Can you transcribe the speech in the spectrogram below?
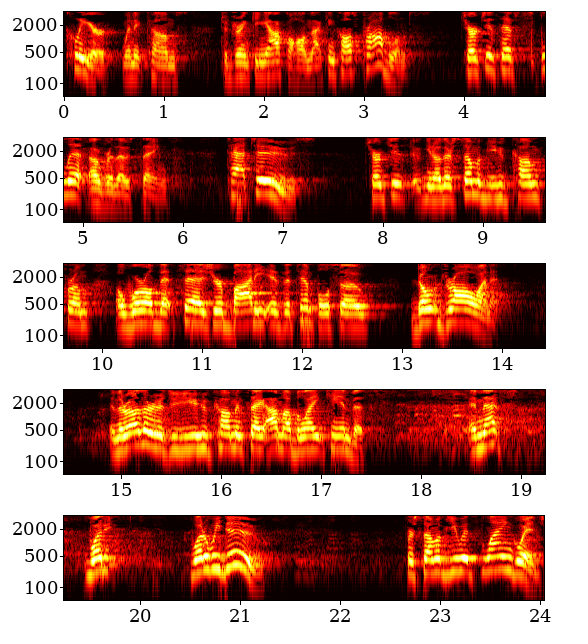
clear when it comes to drinking alcohol and that can cause problems. Churches have split over those things. Tattoos. Churches, you know, there's some of you who come from a world that says your body is a temple, so don't draw on it. And there are others of you who come and say, I'm a blank canvas. And that's, what, what do we do? For some of you, it's language.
